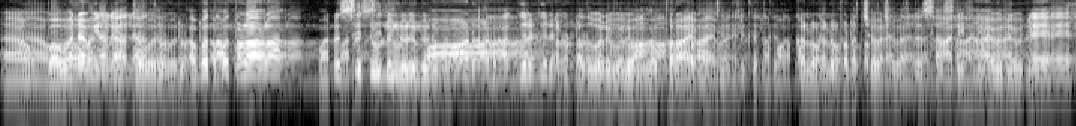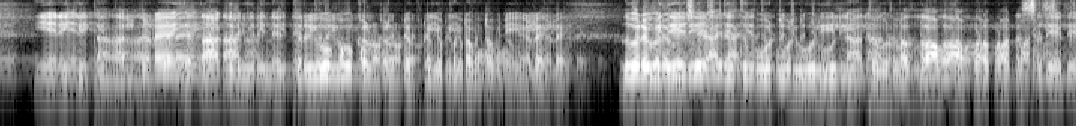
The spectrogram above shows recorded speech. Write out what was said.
ആ, ഭവനമില്ലാത്തവരോട് അപ്പൊ നമ്മളെ മനസ്സിന്റെ ഉള്ളിൽ ഒരുപാട് ആഗ്രഹങ്ങളുണ്ട്. അതുപോലെ വിവാഹപ്രായമെത്തി നിൽക്കുന്ന മക്കളുണ്ട് പടച്ചവനെ നല്ല സാലിഹായ ഒരു നീ എനിക്ക് നൽകണേ എന്ന് ആഗ്രഹിക്കുന്ന എത്രയോ മക്കളുണ്ട് എന്റെ പ്രിയപ്പെട്ട മുട്ടമിനികളെ അതുപോലെ വിദേശ രാജ്യത്ത് പോയിട്ട് ജോലിയില്ലാത്തവരുണ്ട് അള്ളാഹു നമ്മുടെ മനസ്സിലേക്ക്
